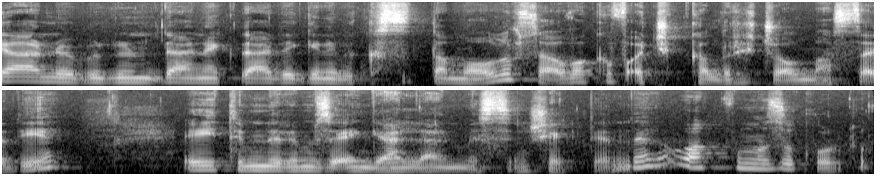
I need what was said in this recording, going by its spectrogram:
Yarın öbür gün derneklerde yine bir kısıtlama olursa vakıf açık kalır hiç olmazsa diye eğitimlerimiz engellenmesin şeklinde vakfımızı kurduk.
